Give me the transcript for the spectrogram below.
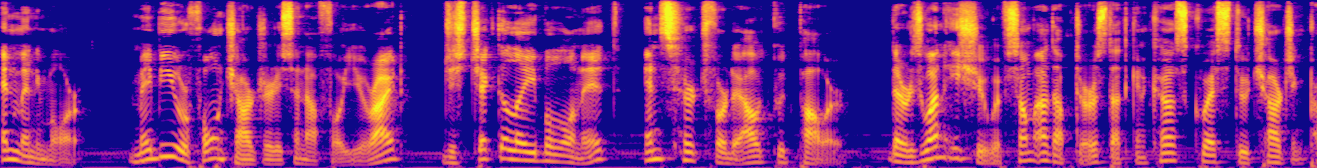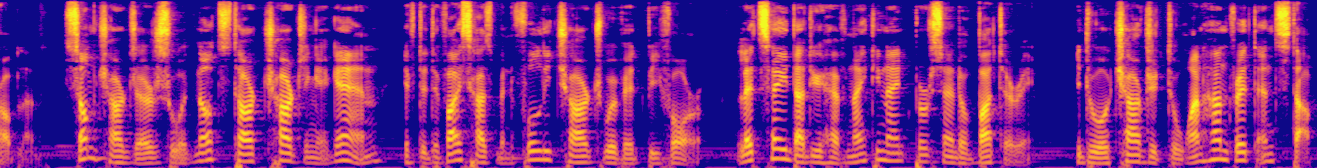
and many more. Maybe your phone charger is enough for you, right? Just check the label on it and search for the output power. There is one issue with some adapters that can cause Quest 2 charging problem. Some chargers would not start charging again if the device has been fully charged with it before. Let's say that you have 99% of battery. It will charge it to 100 and stop.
